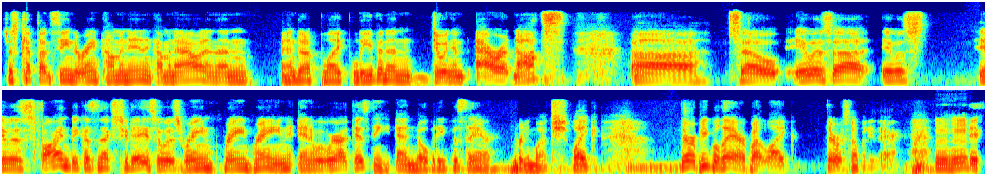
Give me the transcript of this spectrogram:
just kept on seeing the rain coming in and coming out, and then end up like leaving and doing an hour at Knott's. Uh, so it was uh, it was it was fine because the next two days it was rain, rain, rain, and we were at Disney and nobody was there. Pretty much, like there were people there, but like there was nobody there. Mhm. It,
